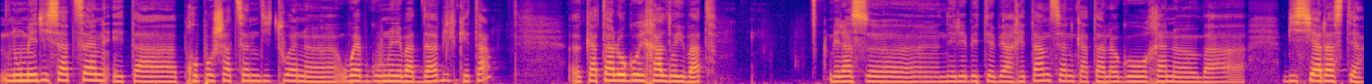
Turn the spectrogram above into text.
numerizatzen eta proposatzen dituen uh, web gune bat da bilketa, uh, katalogo erraldoi bat. Beraz, uh, nire bete beharretan zen katalogo horren uh, ba, biziaraztea.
